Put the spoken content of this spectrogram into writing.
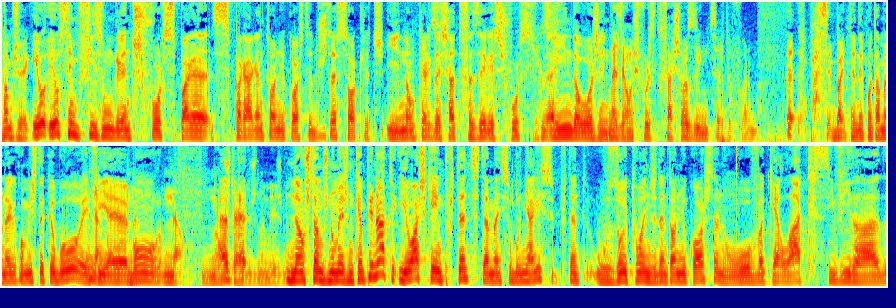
Vamos ver, eu, eu, sempre fiz um grande esforço para separar António Costa de José Sócrates e não quero deixar de fazer esse esforço Isso. ainda hoje em Mas dia. é um esforço que se faz sozinho, de certa forma. Bem, tendo em conta a maneira como isto acabou, enfim, não, é não, bom... Não, não uh, estamos uh, no mesmo. Não estamos no mesmo campeonato e eu acho que é importante também sublinhar isso. Portanto, os oito anos de António Costa não houve aquela agressividade,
